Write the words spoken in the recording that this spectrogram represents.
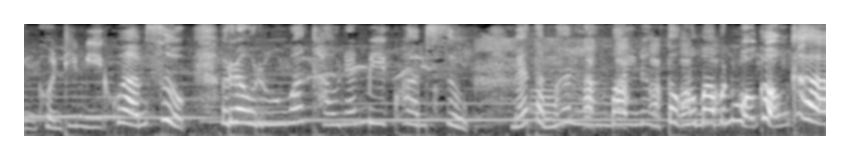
เป็นคนที่มีความสุข เรารู้ว่าเขานั้นมีความสุข แม้แต่เมื่อลังใบหนึ่งตกลงมาบนหัวของเขา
